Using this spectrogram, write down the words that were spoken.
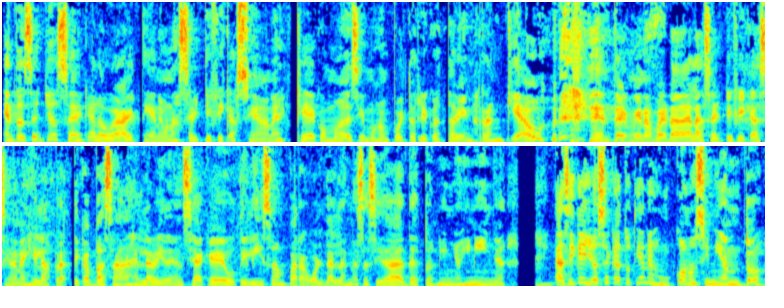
Entonces yo sé que el hogar tiene unas certificaciones que, como decimos en Puerto Rico, está bien rankeado en términos ¿verdad? de las certificaciones y las prácticas basadas en la evidencia que utilizan para abordar las necesidades de estos niños y niñas. Así que yo sé que tú tienes un conocimiento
